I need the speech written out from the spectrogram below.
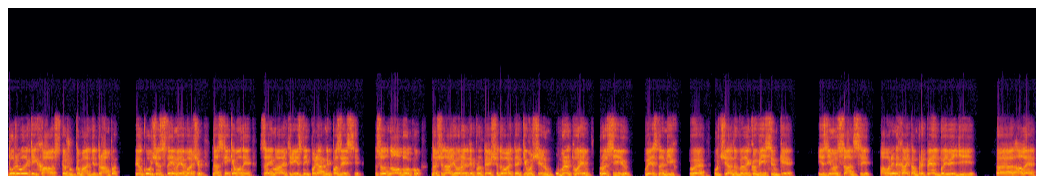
Дуже великий хаос, скажу, в команді Трампа. Спілкуючись з ними, я бачу, наскільки вони займають різні полярні позиції. З одного боку, починають говорити про те, що давайте якимось чином умиротворимо Росію, визнаємо їх в ученим Великовісімки і знімемо санкції, а вони нехай там припинять бойові дії. Е, але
